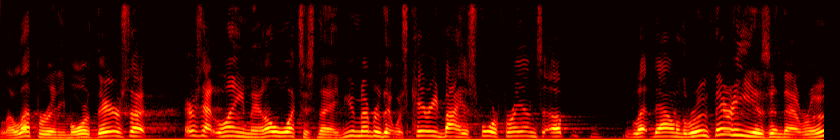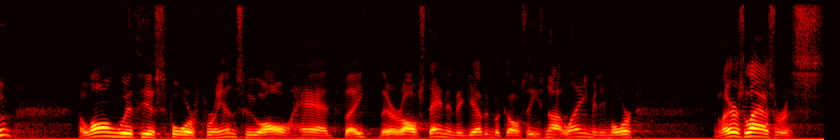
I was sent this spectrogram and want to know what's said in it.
a leper anymore. There's that. There's that lame man. Oh, what's his name? You remember that was carried by his four friends up, let down on the roof. There he is in that room along with his four friends who all had faith. They're all standing together because he's not lame anymore. And there's Lazarus.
